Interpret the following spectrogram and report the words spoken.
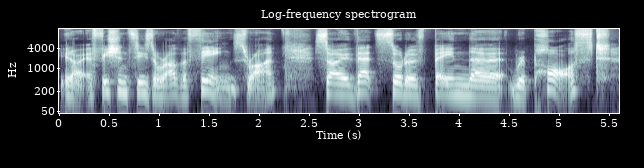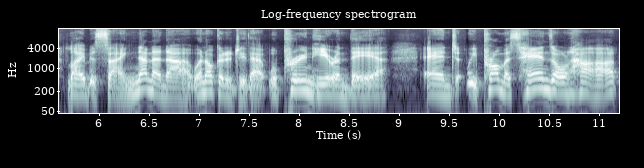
you know, efficiencies or other things, right? So that's sort of been the riposte Labor's saying, no, no, no, we're not going to do that. We'll prune here and there. And we promise hands on heart,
